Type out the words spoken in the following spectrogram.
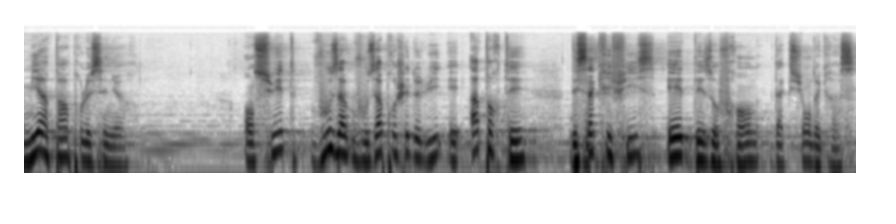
mis à part pour le Seigneur. Ensuite, vous vous approchez de lui et apportez des sacrifices et des offrandes d'action de grâce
